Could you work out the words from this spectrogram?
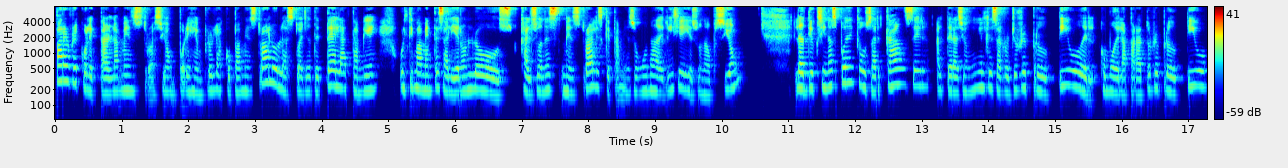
para recolectar la menstruación, por ejemplo, la copa menstrual o las toallas de tela. También últimamente salieron los calzones menstruales, que también son una delicia y es una opción. Las dioxinas pueden causar cáncer, alteración en el desarrollo reproductivo, del, como del aparato reproductivo,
